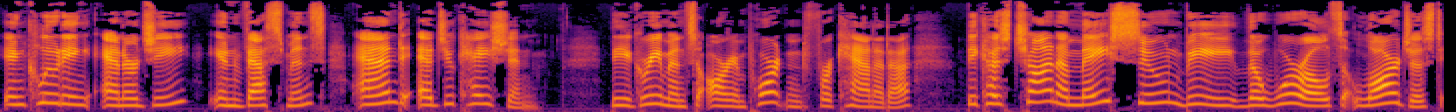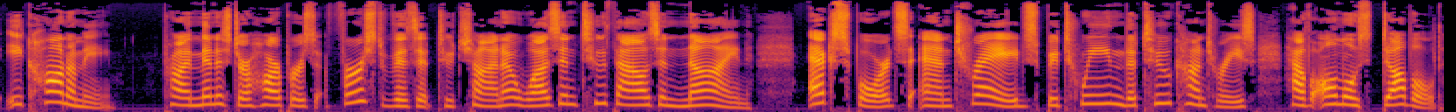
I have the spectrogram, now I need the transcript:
including energy, investments, and education. The agreements are important for Canada because China may soon be the world's largest economy. Prime Minister Harper's first visit to China was in 2009. Exports and trades between the two countries have almost doubled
